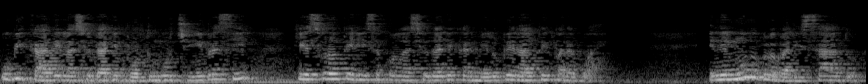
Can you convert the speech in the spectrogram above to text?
ubicada na cidade de Porto Murtinho, em Brasil, que é fronteiriça com a cidade de Carmelo Peralta, em Paraguai. En el mundo globalizado,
